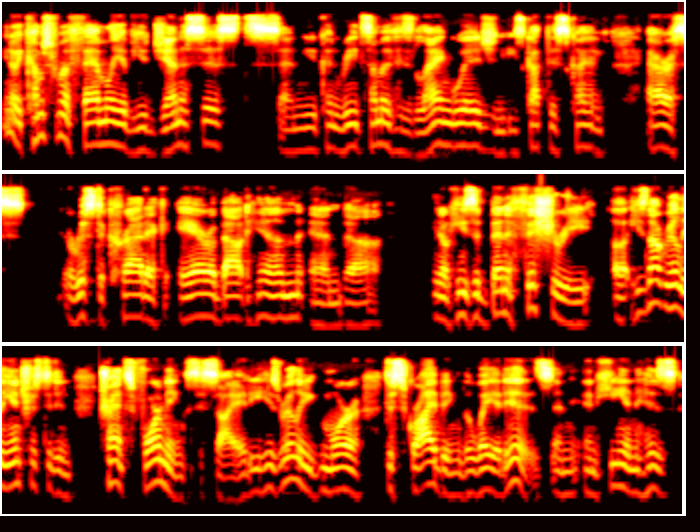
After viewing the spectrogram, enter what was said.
You know, he comes from a family of eugenicists, and you can read some of his language, and he's got this kind of arist- aristocratic air about him, and uh, you know, he's a beneficiary. Uh, he's not really interested in transforming society. He's really more describing the way it is, and and he and his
